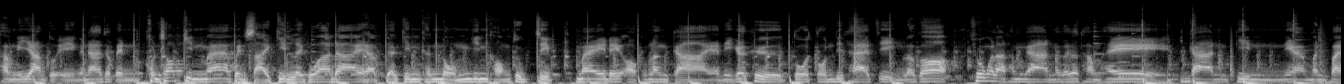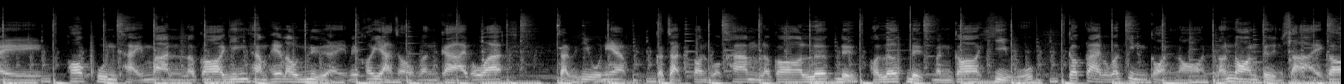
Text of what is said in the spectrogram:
คำนิยามตัวเองก็น่าจะเป็นคนชอบกินมากเป็นสายกินเลยก็ว่าได้ครับ จะกินขนมกินของจุกจิบไม่ได้ออกกำลังกาย อันนี้ก็คือตัวตนที่แท้จริง แล้วก็ช่วงเวลาทำงานมันก็จะทำให้การกินเนี่ยมันไปพอกพูนไขมัน แล้วก็ยิ่งทำให้เราเหนื่อย ไม่ค่อยอยากจะออกกำลังกาย เพราะว่า จัดวิทยุเนี่ยก็จัดตอนหัวค่ำแล้วก็เลิกดึก พอเลิกดึกมันก็หิว ก็กลายเป็นว่ากินก่อนนอน แล้วนอนตื่นสายก็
